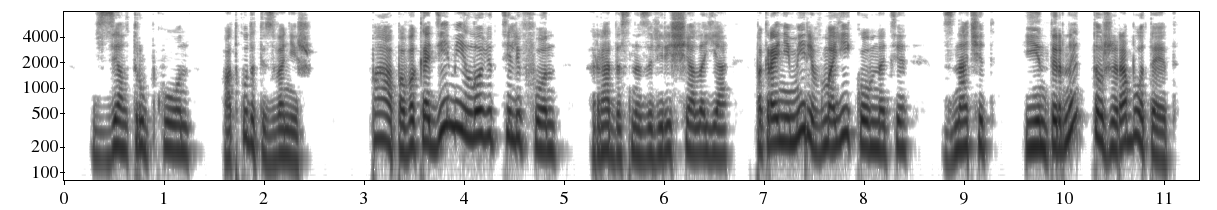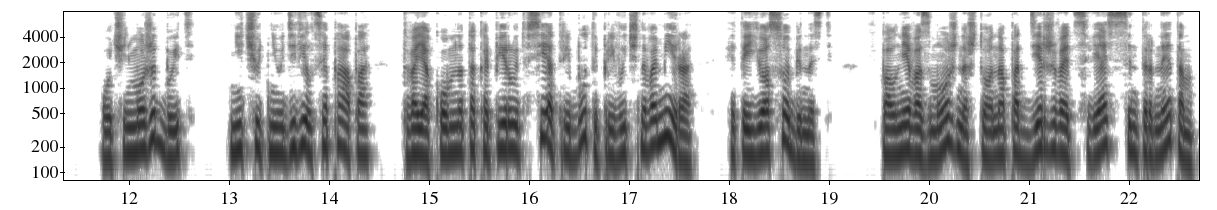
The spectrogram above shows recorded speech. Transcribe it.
— взял трубку он. «Откуда ты звонишь?» «Папа в академии ловит телефон», — радостно заверещала я. «По крайней мере, в моей комнате. Значит, и интернет тоже работает?» «Очень может быть», — ничуть не удивился папа. «Твоя комната копирует все атрибуты привычного мира. Это ее особенность. Вполне возможно, что она поддерживает связь с интернетом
